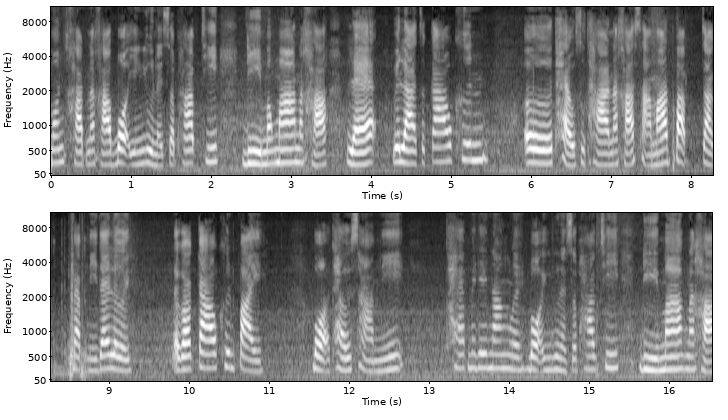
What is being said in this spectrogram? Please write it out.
มอนด์คัตนะคะ เบาะยังอยู่ในสภาพที่ดีมากๆนะคะ และเวลาจะก้าวขึ้น เออแถวสุดท้ายนะคะ สามารถปรับจากแบบนี้ได้เลย แล้วก็ก้าวขึ้นไปเบาะแถว3นี้แทบไม่ได้นั่งเลยเบาะยังอยู่ในสภาพที่ดีมากนะคะ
